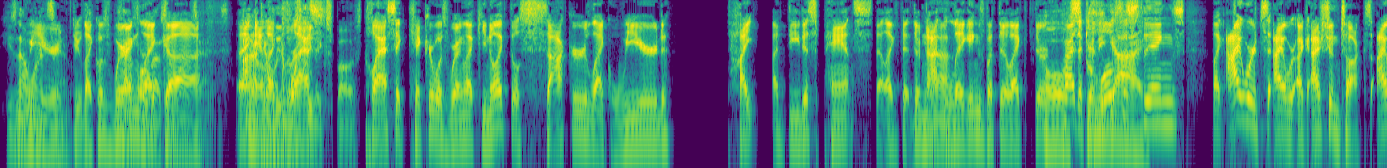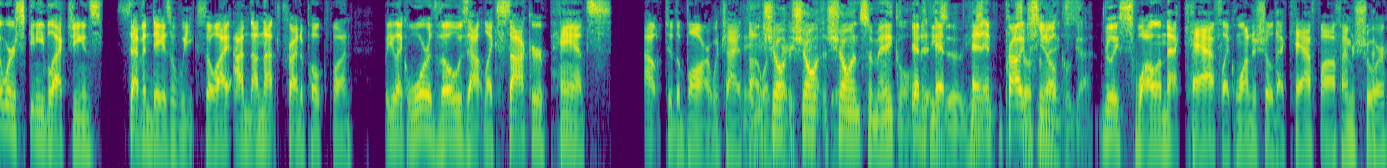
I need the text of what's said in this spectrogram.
he's not weird, sandals. dude. Like was wearing like best uh, and I then, can't like believe class- exposed. classic kicker was wearing like you know like those soccer like weird tight Adidas pants that like they're not Yeah. leggings but they're like they're Oh, probably the skinny closest guy. things. Like I wear I wear like I shouldn't talk 'cause I wear skinny black jeans seven days a week, so I I'm, I'm not trying to poke fun. But you like wore those out like soccer pants out to the bar, which I thought And was show, very show, showing some ankle. Yeah, he's and, a, he's and, and probably just you know ankle guy. really swallowing that calf, like wanting to show that calf off. I'm sure.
